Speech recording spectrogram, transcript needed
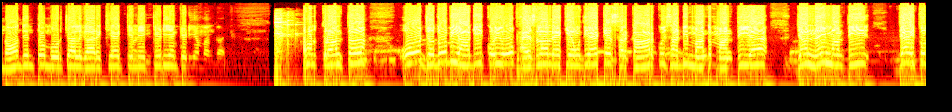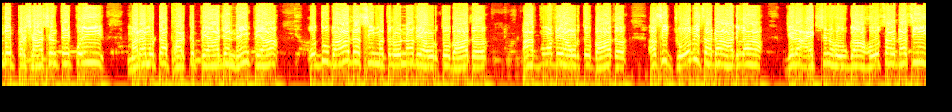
9 ਦਿਨ ਤੋਂ ਮੋਰਚਾ ਲਗਾ ਰੱਖਿਆ ਕਿਵੇਂ ਕਿਹੜੀਆਂ ਕਿਹੜੀਆਂ ਮੰਗਾਂ? ਹੁਣ ਤੁਰੰਤ ਉਹ ਜਦੋਂ ਵੀ ਆ ਗਈ ਕੋਈ ਉਹ ਫੈਸਲਾ ਲੈ ਕੇ ਆਉਂਦੀ ਹੈ ਕਿ ਸਰਕਾਰ ਕੋਈ ਸਾਡੀ ਮੰਗ ਮੰਨਦੀ ਹੈ ਜਾਂ ਨਹੀਂ ਮੰਨਦੀ ਜਾਂ ਇਤੋਂ ਦੇ ਪ੍ਰਸ਼ਾਸਨ ਤੇ ਕੋਈ ਮਾੜਾ ਮੋਟਾ ਫ਼ਰਕ ਪਿਆ ਜਾਂ ਨਹੀਂ ਪਿਆ ਉਦੋਂ ਬਾਅਦ ਅਸੀਂ ਮਤਲਬ ਉਹਨਾਂ ਦੇ ਆਉਣ ਤੋਂ ਬਾਅਦ ਆਗੂਆਂ ਦੇ ਆਉਣ ਤੋਂ ਬਾਅਦ ਅਸੀਂ ਜੋ ਵੀ ਸਾਡਾ ਅਗਲਾ ਜਿਹੜਾ ਐਕਸ਼ਨ ਹੋਊਗਾ ਹੋ ਸਕਦਾ ਸੀ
